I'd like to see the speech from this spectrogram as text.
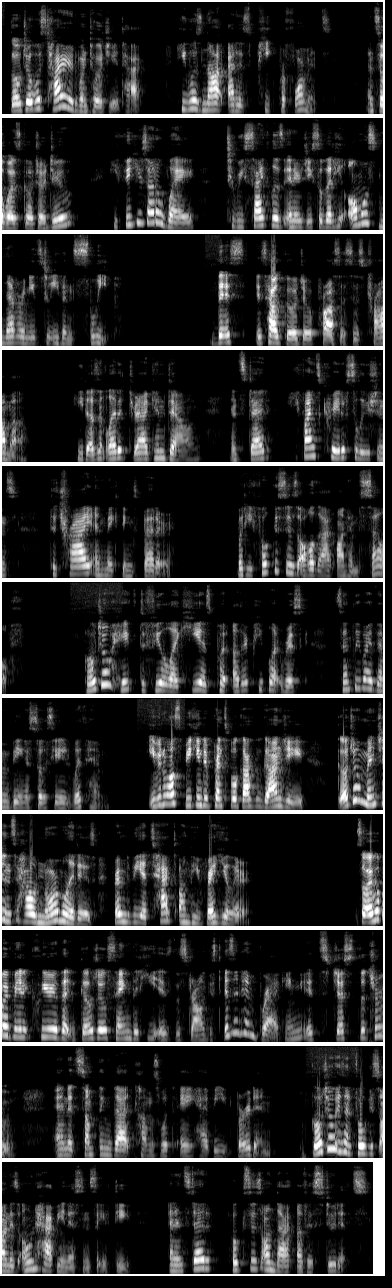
Gojo was tired when Toji attacked. He was not at his peak performance. And so what does Gojo do? He figures out a way to recycle his energy so that he almost never needs to even sleep. This is how Gojo processes trauma. He doesn't let it drag him down. Instead, he finds creative solutions to try and make things better. But he focuses all that on himself. Gojo hates to feel like he has put other people at risk simply by them being associated with him. Even while speaking to Principal Gakuganji, Gojo mentions how normal it is for him to be attacked on the regular. So I hope I've made it clear that Gojo saying that he is the strongest isn't him bragging, it's just the truth, and it's something that comes with a heavy burden. Gojo isn't focused on his own happiness and safety, and instead focuses on that of his students.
